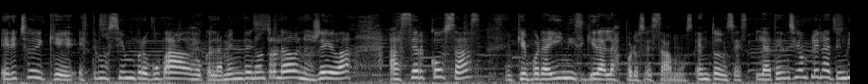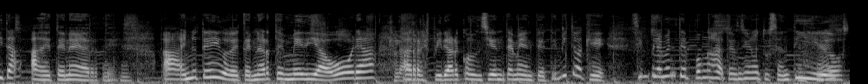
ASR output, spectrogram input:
el, hecho de que estemos siempre ocupados o con la mente en otro lado nos lleva a hacer cosas que por ahí ni siquiera las procesamos. Entonces, la atención plena te invita a detenerte. y no te digo detenerte media hora a respirar conscientemente. Te invito a que simplemente pongas atención a tus sentidos,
